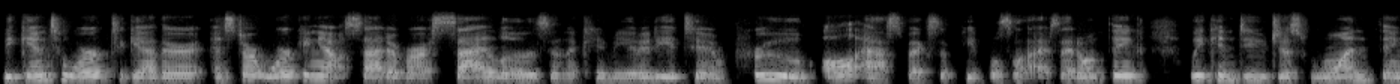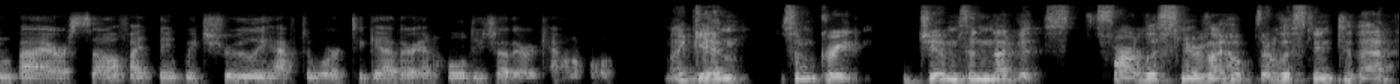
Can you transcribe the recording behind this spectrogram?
begin to work together and start working outside of our silos in the community to improve all aspects of people's lives. I don't think we can do just one thing by ourselves. I think we truly have to work together and hold each other accountable. Again, some great gems and nuggets for our listeners. I hope they're listening to that.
